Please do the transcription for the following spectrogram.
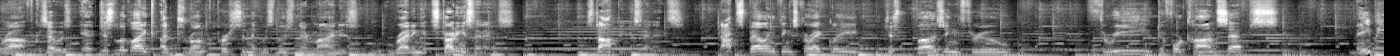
rough because I was it just looked like a drunk person that was losing their mind is writing starting a sentence, stopping a sentence, not spelling things correctly, just buzzing through three to four concepts, maybe.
